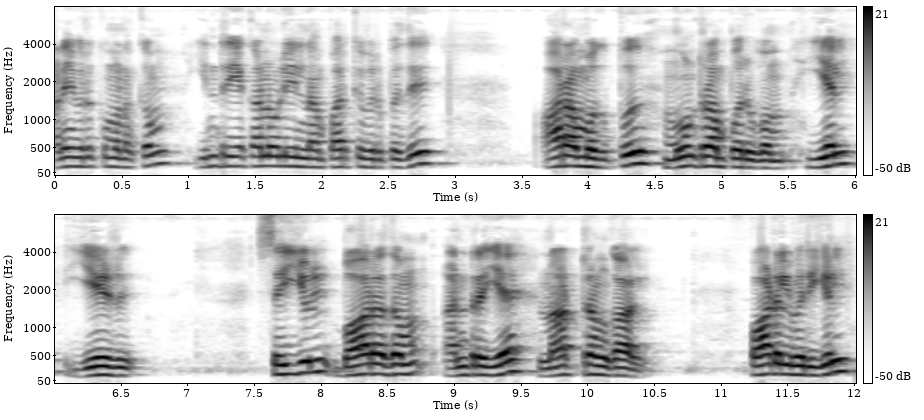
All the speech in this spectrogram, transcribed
அனைவருக்கும் வணக்கம். இன்றைய காணொளியில் நாம் பார்க்கவிருப்பது ஆறாம் வகுப்பு மூன்றாம் பருவம் இயல் ஏழு. செய்யுள் பாரதம் அன்றைய நாற்றங்கால். பாடல் வரிகள்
